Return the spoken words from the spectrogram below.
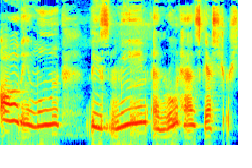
all these moon, these mean and rude hands gestures.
